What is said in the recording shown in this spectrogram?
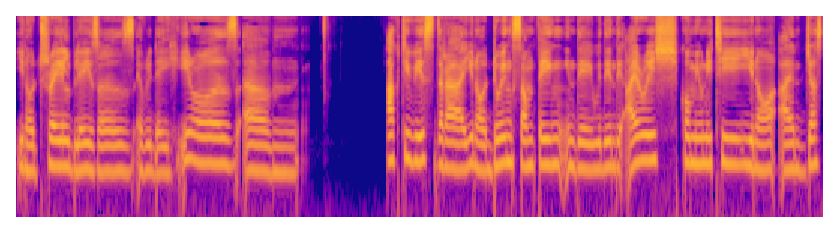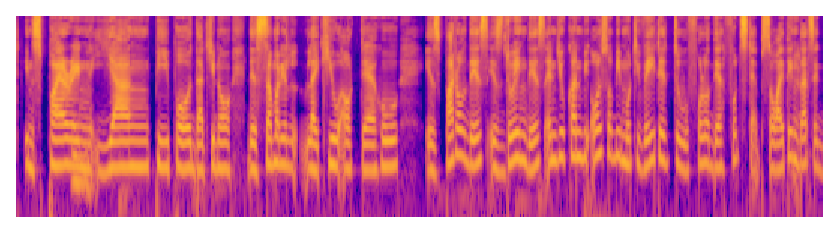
you know, trailblazers, everyday heroes, um, activists that are, you know, doing something in the within the Irish community, you know, and just inspiring young people that you know there's somebody like you out there who is part of this, is doing this, and you can be also be motivated to follow their footsteps. So I think that's a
